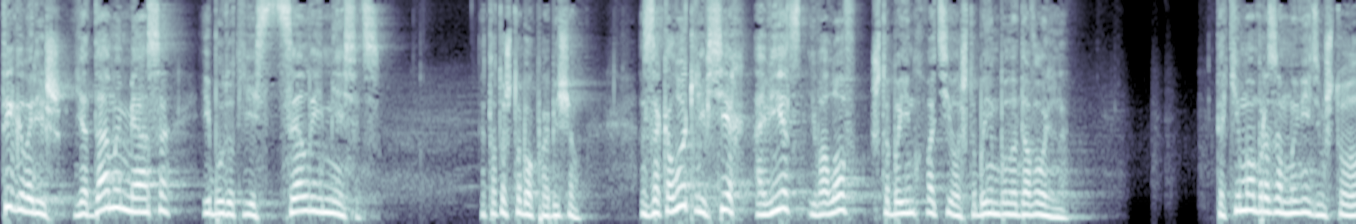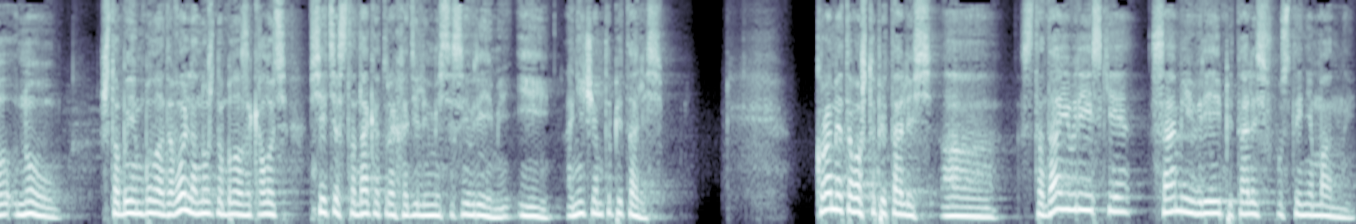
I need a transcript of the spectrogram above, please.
ты говоришь, я дам им мясо и будут есть целый месяц. Это то, что Бог пообещал. Заколоть ли всех овец и волов, чтобы им хватило, чтобы им было довольно? Таким образом, мы видим, что, ну, чтобы им было довольно, нужно было заколоть все те стада, которые ходили вместе с евреями, и они чем-то питались. Кроме того, что питались а, Стада еврейские, сами евреи питались в пустыне манной.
